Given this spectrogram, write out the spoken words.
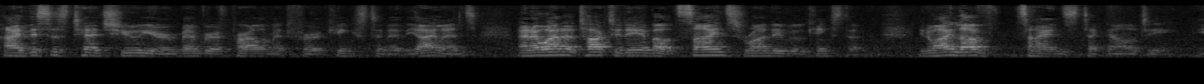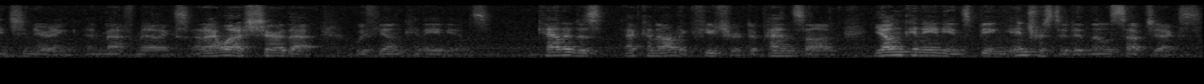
Hi, this is Ted Hsu, your Member of Parliament for Kingston and the Islands, and I want to talk today about Science Rendezvous Kingston. You know, I love science, technology, engineering, and mathematics, and I want to share that with young Canadians. Canada's economic future depends on young Canadians being interested in those subjects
